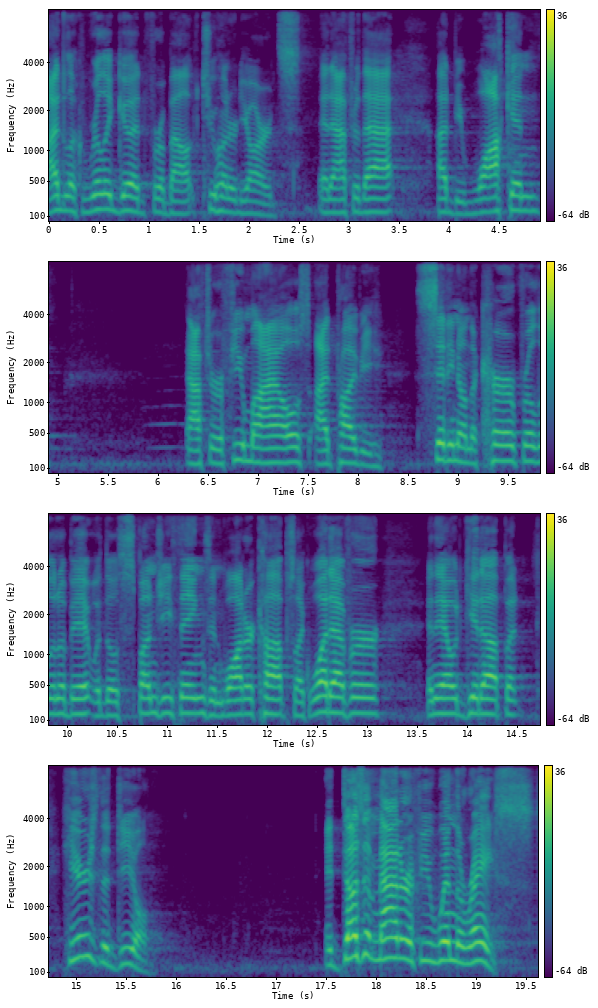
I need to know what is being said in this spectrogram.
I'd look really good for about 200 yards. And after that, I'd be walking. After a few miles, I'd probably be sitting on the curb for a little bit with those spongy things and water cups, like whatever. And then I would get up. But here's the deal it doesn't matter if you win the race,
